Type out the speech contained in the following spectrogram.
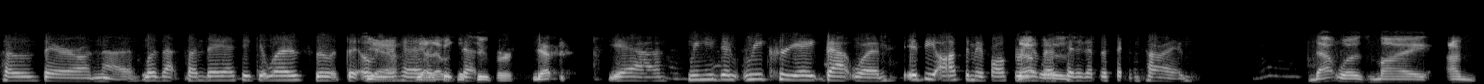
pose there on uh, was that Sunday, I think it was the the over yeah, your head. yeah, I that was think the that super. Yep. yeah, we need to recreate that one. It'd be awesome if all three That of us hit it at the same time. that was my i'm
